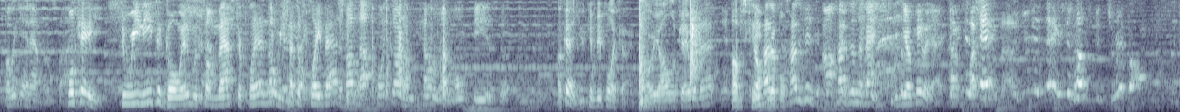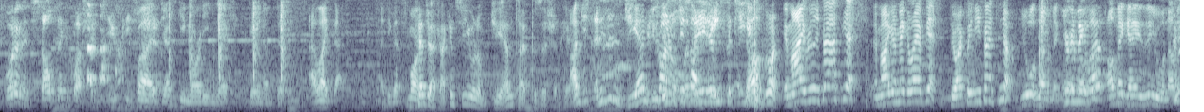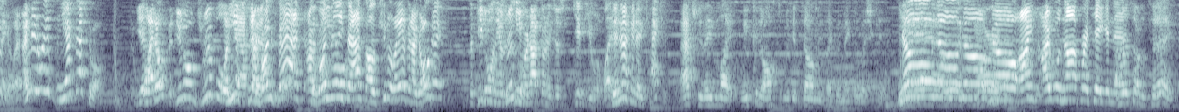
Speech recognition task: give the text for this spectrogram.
But we can't have those five. Okay, do we need to go in with some master plan? No, It's we just gonna have be to play basketball. If I'm not point guard, I'm telling you, I won't be as good. Okay, you can be point guard. Are we all okay with that? Hubs, can So you Hubs, dribble? Hubs is uh, Hubs is on the bench. Is he okay with that? What kind of question is that? You just asked him Hubs to dribble. What an insulting question, you piece of Five, shit. jet ski, Marty, Nick, Dana, Billy. I like that. I think that's smart. Kenjack, I can see you in a GM type position here. I'm just. This isn't GM, dude. This is just like basic from the team? stuff. Look, am I really fast? Yes. Am I gonna make a layup? Yes. Do I play defense? No. You will never make. You're gonna make a layup? I'll make anything. You will not I make make a a layup. layup. I make a layup in yak basketball. Yeah, Wide open. You don't dribble. Well, in yes, because I run fast. I run really fast. I'll shoot a layup and I go, okay. The people on the other team are not going to just give you a leg. They're not gonna catch me. Actually, they might. We could also. We could tell him he's like the Make a Wish kid. No, Yeah, no, that's no, no. I, I will not partake in this. I heard something today.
